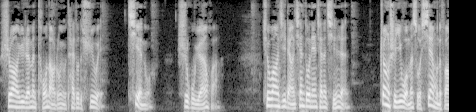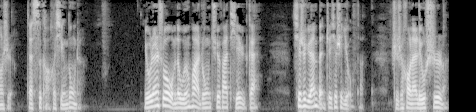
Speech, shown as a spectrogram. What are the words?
失望于人们头脑中有太多的虚伪、怯懦、世故圆滑，却忘记两千多年前的秦人，正是以我们所羡慕的方式在思考和行动着。有人说我们的文化中缺乏铁与钙，其实原本这些是有的，只是后来流失了。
